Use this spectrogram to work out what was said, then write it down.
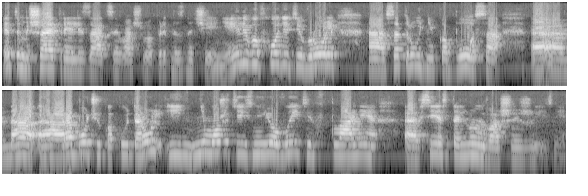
Это мешает реализации вашего предназначения. Или вы входите в роль роль э, сотрудника, босса, э, на э, рабочую какую-то роль и не можете из нее выйти в плане всей остальной вашей жизни.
